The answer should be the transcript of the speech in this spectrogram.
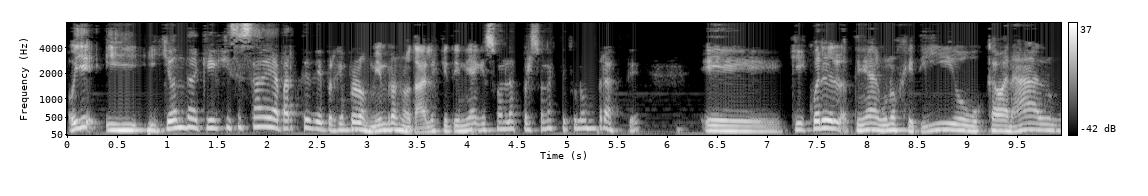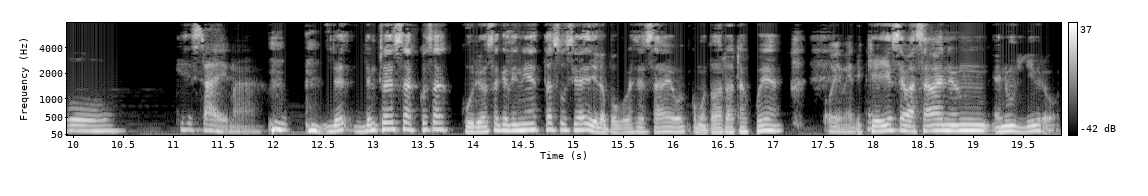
Oye, ¿y, y qué onda? ¿Qué, qué se sabe aparte de, por ejemplo, los miembros notables que tenía, que son las personas que tú nombraste? Eh, ¿qué, cuál era ¿Tenían algún objetivo? ¿Buscaban algo? ¿Qué se sabe más? De- dentro de esas cosas curiosas que tenía esta sociedad y de lo poco que se sabe, como todas las otras weas, Obviamente. Es que ellos se basaban en un, en un libro,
